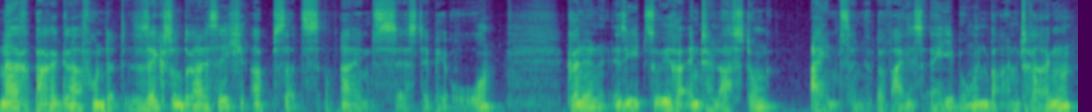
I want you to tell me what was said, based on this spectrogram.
Nach 136 Absatz 1 StPO können Sie zu Ihrer Entlastung einzelne Beweiserhebungen beantragen.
